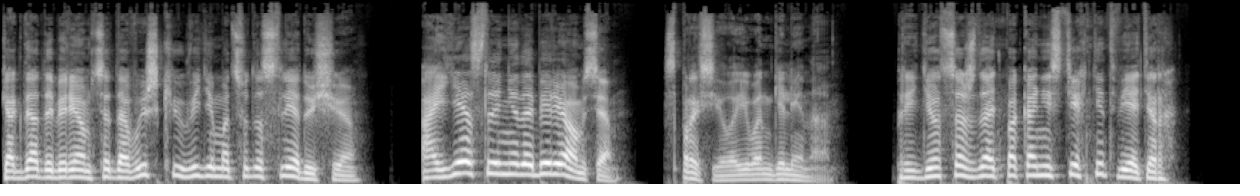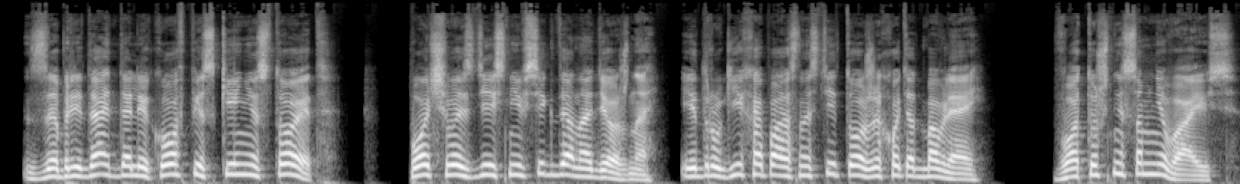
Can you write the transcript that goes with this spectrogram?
Когда доберемся до вышки, увидим отсюда следующую». «А если не доберемся?» – спросила Евангелина. «Придется ждать, пока не стихнет ветер. Забредать далеко в песке не стоит. Почва здесь не всегда надежна, и других опасностей тоже хоть отбавляй. Вот уж не сомневаюсь».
